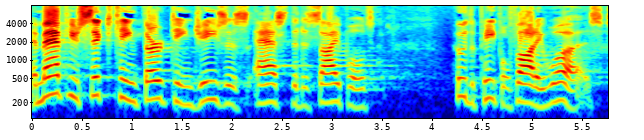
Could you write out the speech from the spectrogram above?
In Matthew 16, 13, Jesus asked the disciples who the people thought he was.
